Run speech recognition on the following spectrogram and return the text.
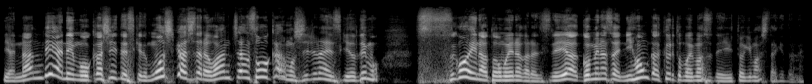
いや、なんでやねんもおかしいですけど、もしかしたらワンチャンそうかもしれないですけど、でも、すごいなと思いながらですね、いや、ごめんなさい、日本から来ると思いますって言っときましたけどね。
